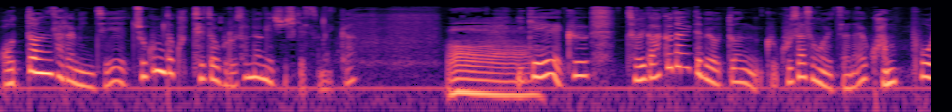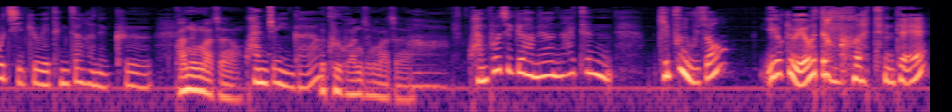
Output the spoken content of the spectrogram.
어떤 사람인지 조금 더 구체적으로 설명해 주시겠습니까? 어... 이게 그 저희가 학교 다닐 때 배웠던 그 고사성어 있잖아요. 관포지교에 등장하는 그 관중 맞아요. 관중인가요? 그 관중 맞아요. 아, 관포지교 하면 하여튼 깊은 우정 이렇게 외웠던 것 같은데.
